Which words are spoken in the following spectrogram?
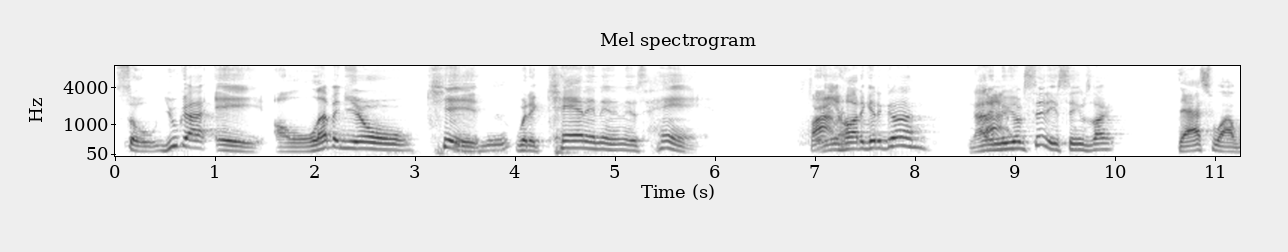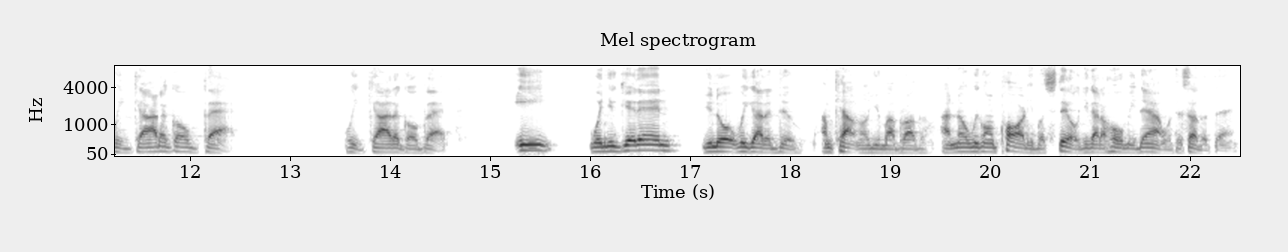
So you got a 11 year old kid mm-hmm. with a cannon in his hand. Fire. It ain't hard to get a gun. Not Fire. in New York City, it seems like. That's why we gotta go back. We gotta go back. E, when you get in, you know what we gotta do. I'm counting on you, my brother. I know we're gonna party, but still, you gotta hold me down with this other thing.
